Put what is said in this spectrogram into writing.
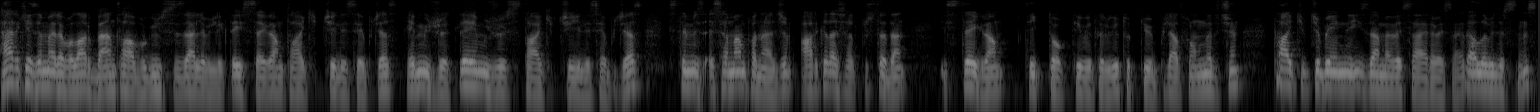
Herkese merhabalar. Ben Ta bugün sizlerle birlikte Instagram takipçi hilesi yapacağız. Hem ücretli hem ücretsiz takipçi hilesi yapacağız. Sitemiz SMM Panelcim. Arkadaşlar bu siteden Instagram, TikTok, Twitter, YouTube gibi platformlar için takipçi beğeni, izlenme vesaire vesaire alabilirsiniz.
